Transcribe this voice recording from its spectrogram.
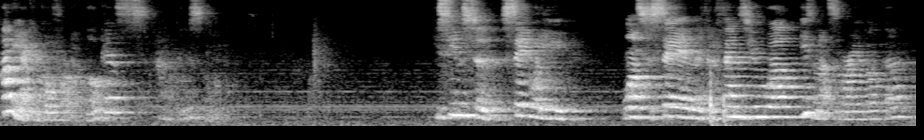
Honey, I could go for a locust. I don't think so. He seems to say what he wants to say, and if it offends you, well, he's not sorry about that.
